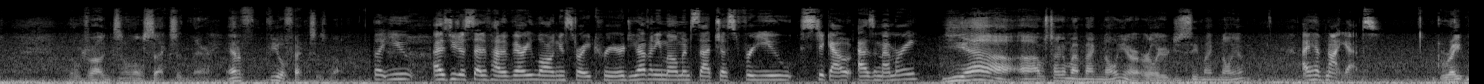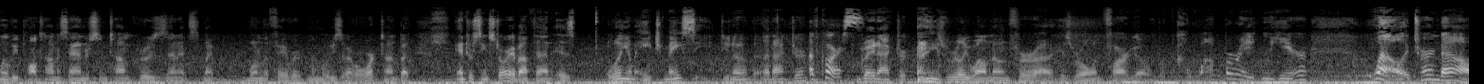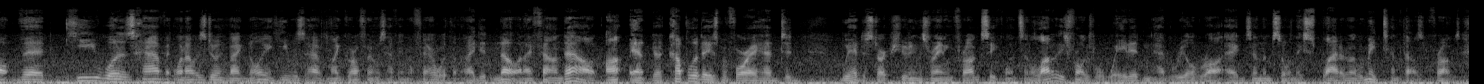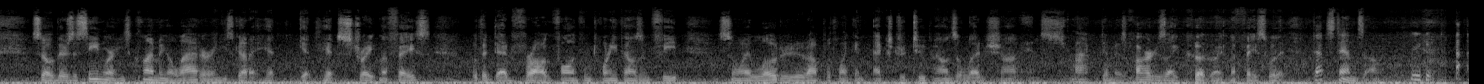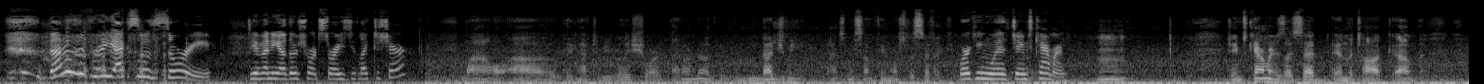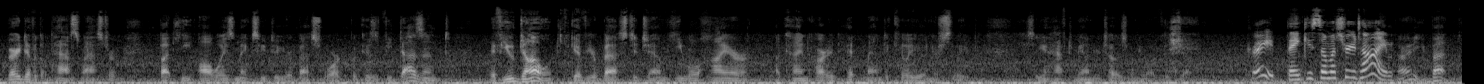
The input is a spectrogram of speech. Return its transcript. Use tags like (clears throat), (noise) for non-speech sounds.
little drugs and a little sex in there, and a few effects as well. But you, as you just said, have had a very long and storied career. Do you have any moments that just for you stick out as a memory? Yeah, uh, I was talking about Magnolia earlier. Did you see Magnolia? I have not yet. Great movie. Paul Thomas Anderson, Tom Cruise is in it. It's my, one of the favorite movies I've ever worked on. But interesting story about that is William H. Macy. Do you know that actor? Of course. Great actor. (clears throat) He's really well known for uh, his role in Fargo. We're cooperating here. Well, it turned out that he was having, when I was doing Magnolia, he was having, my girlfriend was having an affair with him. I didn't know. And I found out uh, a couple of days before I had to, we had to start shooting this raining frog sequence. And a lot of these frogs were weighted and had real raw eggs in them. So when they splattered we made 10,000 frogs. So there's a scene where he's climbing a ladder and he's got to hit, get hit straight in the face with a dead frog falling from 20,000 feet. So I loaded it up with like an extra two pounds of lead shot and smacked him as hard as I could right in the face with it. That stands out. (laughs) that is a pretty excellent story. Do you have any other short stories you'd like to share? Wow, uh, they have to be really short. I don't know. Nudge me. Ask me something more specific. Working with James Cameron. Mm. James Cameron, as I said in the talk, um, very difficult taskmaster, but he always makes you do your best work because if he doesn't, if you don't give your best to Jim, he will hire a kind hearted hitman to kill you in your sleep. So you have to be on your toes when you work with Jim. Great. Thank you so much for your time. All right, you bet.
